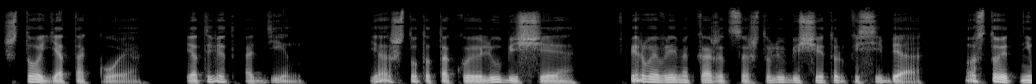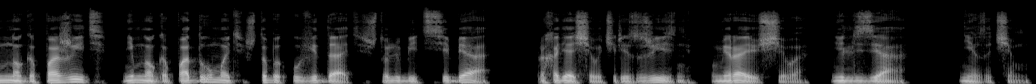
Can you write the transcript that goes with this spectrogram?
«Что я такое?» И ответ один. «Я что-то такое любящее». В первое время кажется, что любящее только себя. Но стоит немного пожить, немного подумать, чтобы увидать, что любить себя, проходящего через жизнь, умирающего, нельзя, незачем.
